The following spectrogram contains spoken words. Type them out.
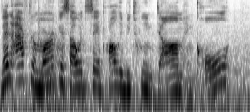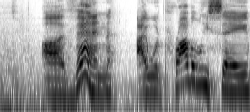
Then after Marcus, I would say probably between Dom and Cole. Uh, then I would probably say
